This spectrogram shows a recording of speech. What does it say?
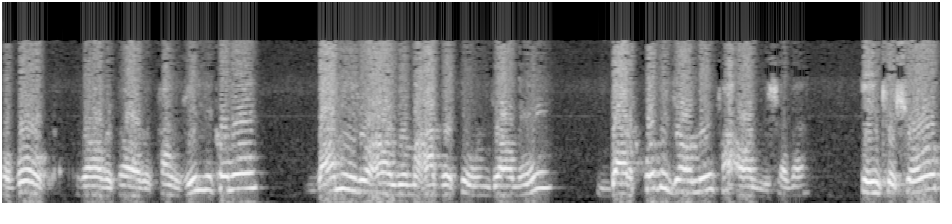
حقوق رابطه ها رو تنظیم می‌کنه و نیروهای محبت اون جامعه در خود جامعه فعال می‌شود این که شد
